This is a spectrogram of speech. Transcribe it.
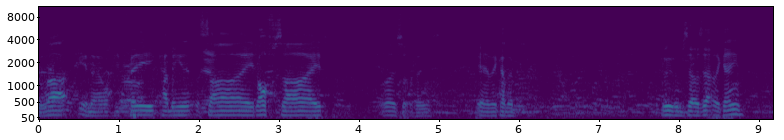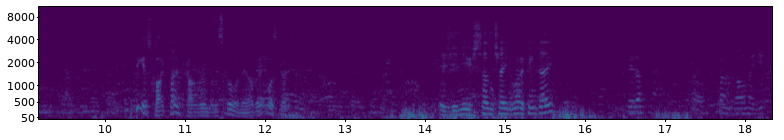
a rut, you know, off your feet, coming in at the Yeah. side, offside, all those sort of things. Yeah, they kind of blew themselves out of the game. I think it was quite close. I Can't remember the score now, but it was close. Is your new sunshade working, Dave? Better. Oh, sun's not on it yet.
